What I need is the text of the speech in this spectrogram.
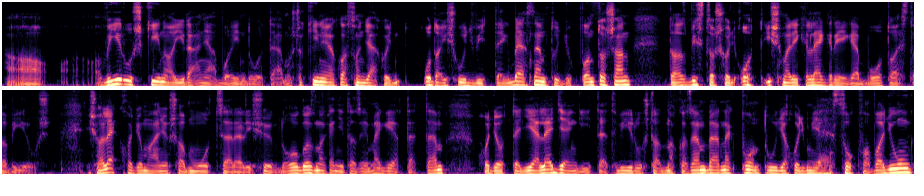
A, a vírus Kína irányából indult el. Most a kínaiak azt mondják, hogy oda is úgy vitték be, ezt nem tudjuk pontosan, de az biztos, hogy ott ismerik legrégebb óta ezt a vírust. És a leghagyományosabb módszerrel is ők dolgoznak, ennyit azért megértettem, hogy ott egy ilyen legyengített vírust adnak az embernek, pont úgy, ahogy mi ehhez szokva vagyunk,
